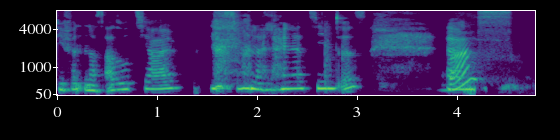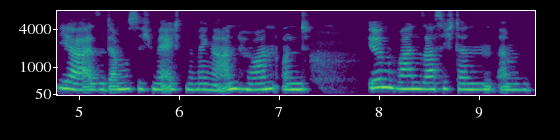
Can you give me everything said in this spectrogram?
die finden das asozial, dass man alleinerziehend ist. Ähm, Was? ja, also da muss ich mir echt eine Menge anhören und irgendwann saß ich dann ähm,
